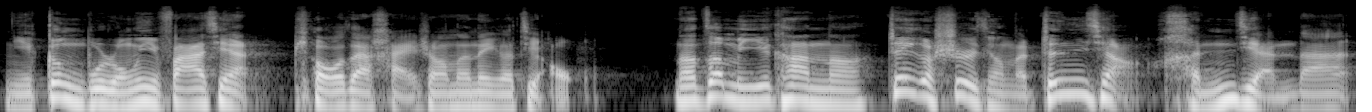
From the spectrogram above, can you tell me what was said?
你更不容易发现漂在海上的那个脚。那这么一看呢，这个事情的真相很简单，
